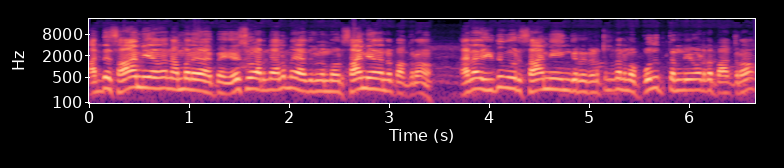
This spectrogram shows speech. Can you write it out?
அந்த சாமியை தான் நம்ம இப்போ இயேசுவாக இருந்தாலும் அதில் நம்ம ஒரு சாமியாக தானே பார்க்குறோம் அதனால் இது ஒரு சாமிங்கிற இடத்துல தான் நம்ம பொதுத்தன்மையோடு தான் பார்க்குறோம்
